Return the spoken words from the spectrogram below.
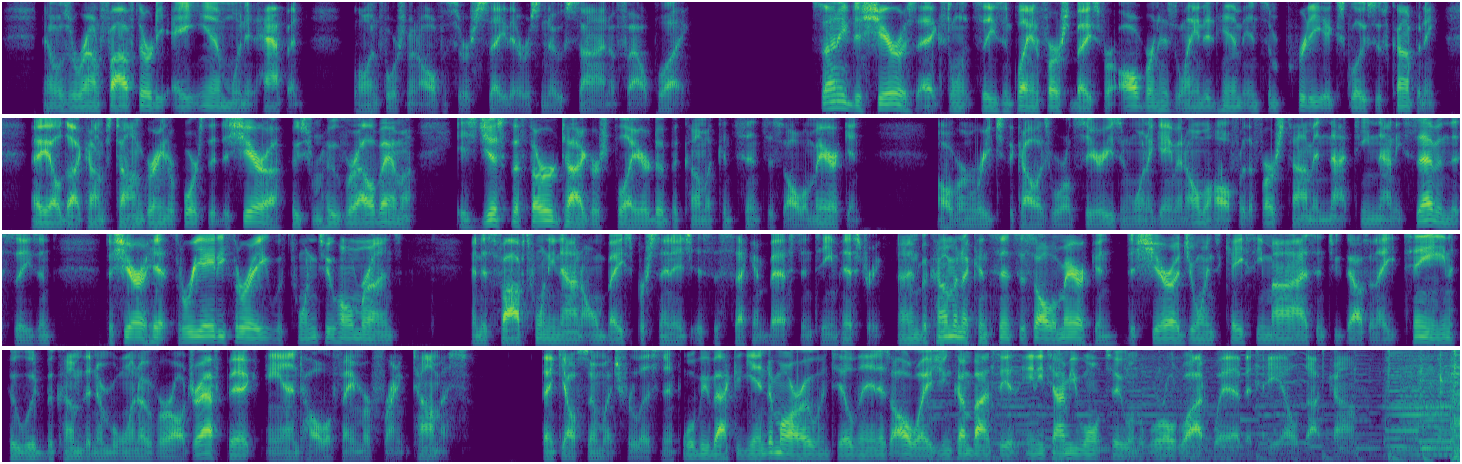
Now it was around 5:30 a.m. when it happened. Law enforcement officers say there is no sign of foul play. Sonny DiChiara's excellent season playing first base for Auburn has landed him in some pretty exclusive company. AL.com's Tom Green reports that DiChiara, who's from Hoover, Alabama, is just the third Tigers player to become a consensus All American. Auburn reached the College World Series and won a game in Omaha for the first time in 1997 this season. DiChiara hit 383 with 22 home runs and his 529 on base percentage is the second best in team history. And becoming a consensus All American, DiChiara joins Casey Mize in 2018, who would become the number one overall draft pick, and Hall of Famer Frank Thomas. Thank y'all so much for listening. We'll be back again tomorrow. Until then, as always, you can come by and see us anytime you want to on the World Wide Web at al.com.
